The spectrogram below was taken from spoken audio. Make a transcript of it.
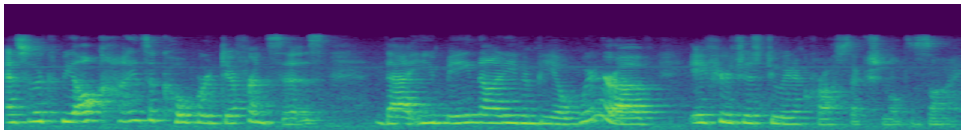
And so there could be all kinds of cohort differences that you may not even be aware of if you're just doing a cross-sectional design.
